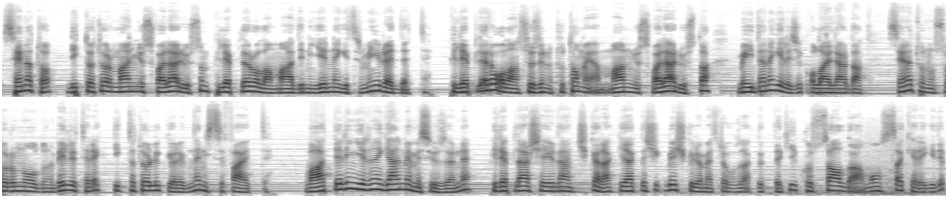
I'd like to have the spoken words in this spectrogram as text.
Senato, diktatör Manius Valerius'un pleblere olan vaadini yerine getirmeyi reddetti. Pleblere olan sözünü tutamayan Manius Valerius da meydana gelecek olaylardan Senato'nun sorumlu olduğunu belirterek diktatörlük görevinden istifa etti. Vaatlerin yerine gelmemesi üzerine plebler şehirden çıkarak yaklaşık 5 kilometre uzaklıktaki kutsal dağ Monssaker'e gidip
